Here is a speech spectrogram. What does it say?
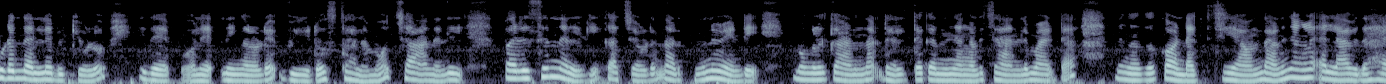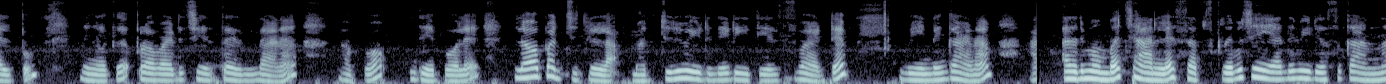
ഉടൻ തന്നെ ലഭിക്കുകയുള്ളൂ. ഇതേപോലെ നിങ്ങളുടെ വീടോ സ്ഥലമോ ചാനലിൽ പരസ്യം നൽകി കച്ചവടം നടത്തുന്നതിന് വേണ്ടി മുകളിൽ കാണുന്ന ഡെൽറ്റക് എന്ന ഞങ്ങളുടെ ചാനലുമായിട്ട് നിങ്ങൾക്ക് കോൺടാക്റ്റ് ചെയ്യാവുന്നതാണ്. ഞങ്ങൾ എല്ലാവിധ ഹെൽപ്പും നിങ്ങൾക്ക് പ്രൊവൈഡ് ചെയ്ത് തരുന്നതാണ്. അപ്പോൾ ഇതേപോലെ ലോ ബഡ്ജറ്റിലുള്ള മറ്റൊരു വീടിന്റെ ഡീറ്റെയിൽസുമായിട്ട് വീണ്ടും കാണാം. അതിനു മുമ്പ് ചാനൽ സബ്സ്ക്രൈബ് ചെയ്യാതെ വീഡിയോസ് കാണുന്ന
